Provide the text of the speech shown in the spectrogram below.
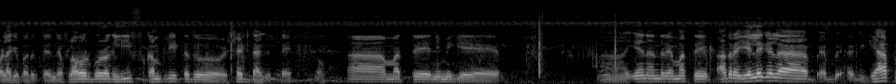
ಒಳಗೆ ಬರುತ್ತೆ. ಅಂದರೆ ಫ್ಲವರ್ ಬರುವಾಗ ಲೀಫ್ ಕಂಪ್ಲೀಟ್ ಅದು ಶೆಡ್ ಆಗುತ್ತೆ. ಮತ್ತೆ ನಿಮಗೆ ಏನಂದರೆ ಮತ್ತೆ ಅದರ ಎಲೆಗಳ ಗ್ಯಾಪ್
